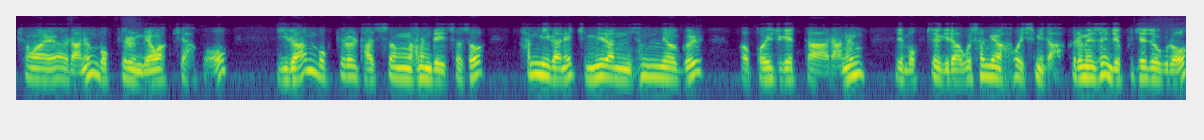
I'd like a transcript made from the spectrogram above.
평화라는 목표를 명확히 하고 이러한 목표를 달성하는 데 있어서 한미 간의 긴밀한 협력을 어, 보여주겠다라는 목적이라고 설명하고 있습니다. 그러면서 이제 구체적으로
